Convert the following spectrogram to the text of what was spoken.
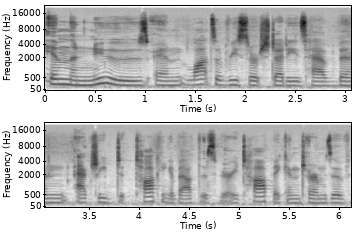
in the news, and lots of research studies have been actually d- talking about this very topic in terms of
